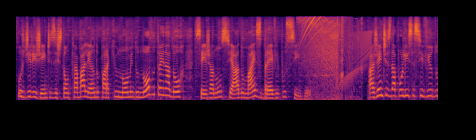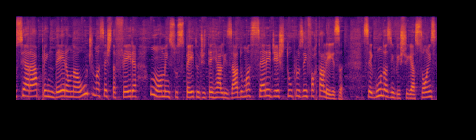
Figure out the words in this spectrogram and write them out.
os dirigentes estão trabalhando para que o nome do novo treinador seja anunciado o mais breve possível. Agentes da Polícia Civil do Ceará prenderam na última sexta-feira um homem suspeito de ter realizado uma série de estupros em Fortaleza. Segundo as investigações,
